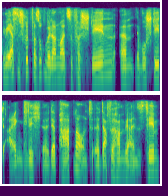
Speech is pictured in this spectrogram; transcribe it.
Im ersten Schritt versuchen wir dann mal zu verstehen, ähm, wo steht eigentlich äh, der Partner. Und äh, dafür haben wir ein System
